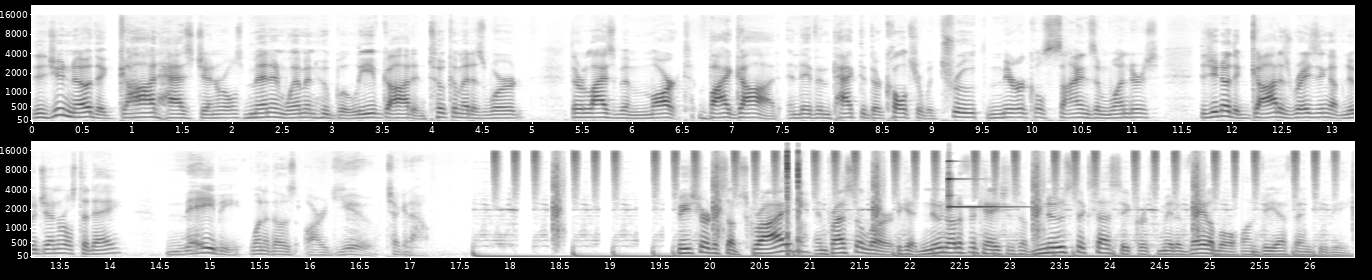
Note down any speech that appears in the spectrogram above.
Did you know that God has generals, men and women who believe God and took Him at His word? Their lives have been marked by God and they've impacted their culture with truth, miracles, signs, and wonders. Did you know that God is raising up new generals today? Maybe one of those are you. Check it out. Be sure to subscribe and press alert to get new notifications of new success secrets made available on VFN TV.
